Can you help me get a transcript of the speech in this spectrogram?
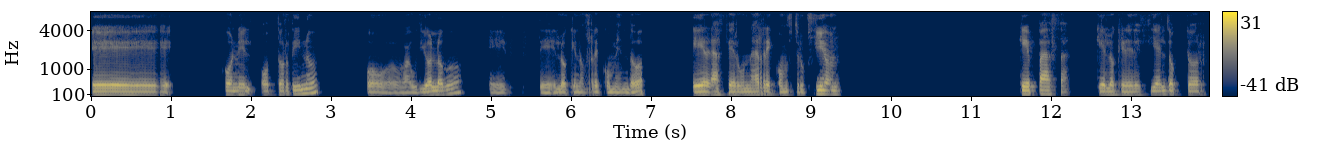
Eh, con el otordino o audiólogo, este, lo que nos recomendó era hacer una reconstrucción. ¿Qué pasa? Que lo que le decía el doctor,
